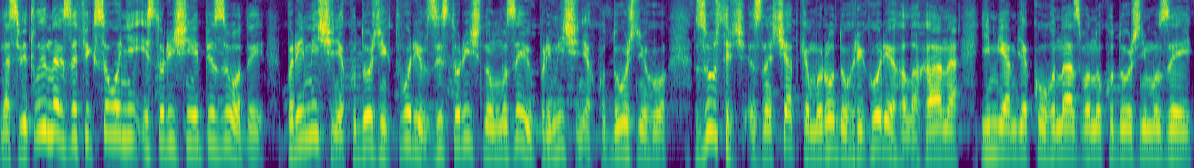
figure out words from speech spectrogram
На світлинах зафіксовані історичні епізоди, переміщення художніх творів з історичного музею приміщення художнього, зустріч з нащадками роду Григорія Галагана, ім'ям якого названо художній музей.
